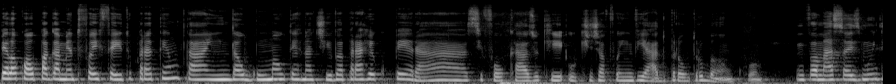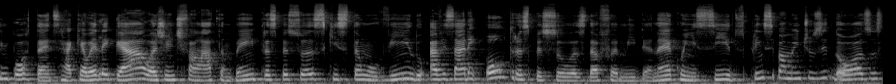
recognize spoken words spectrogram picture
pela qual o pagamento foi feito para tentar ainda alguma alternativa para recuperar, se for o caso, que, o que já foi enviado para outro banco informações muito importantes. Raquel, é legal a gente falar também para as pessoas que estão ouvindo avisarem outras pessoas da família, né, conhecidos, principalmente os idosos,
